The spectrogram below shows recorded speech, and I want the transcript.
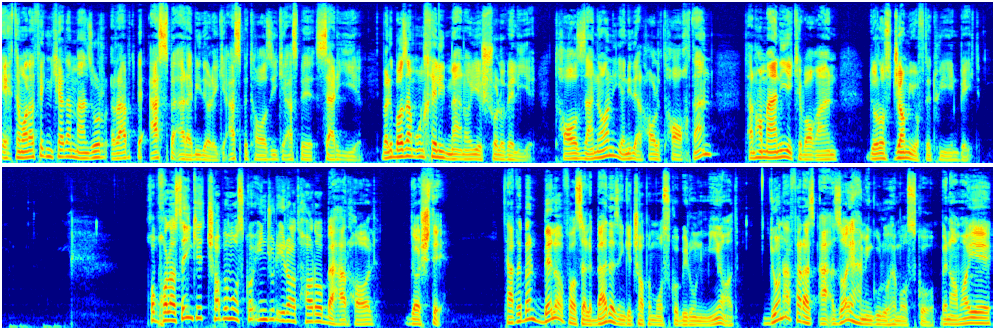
احتمالا فکر می‌کردن منظور ربط به اسب عربی داره که اسب تازی که اسب سریعیه. ولی بازم اون خیلی معنای شلوولیه. تازنان یعنی در حال تاختن تنها معنیه که واقعا درست جا میفته توی این بیت. خب خلاصه اینکه چاپ مسکو اینجور ایرادها رو به هر حال داشته. تقریبا بلا فاصله بعد از اینکه چاپ مسکو بیرون میاد دو نفر از اعضای همین گروه مسکو به نامهای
